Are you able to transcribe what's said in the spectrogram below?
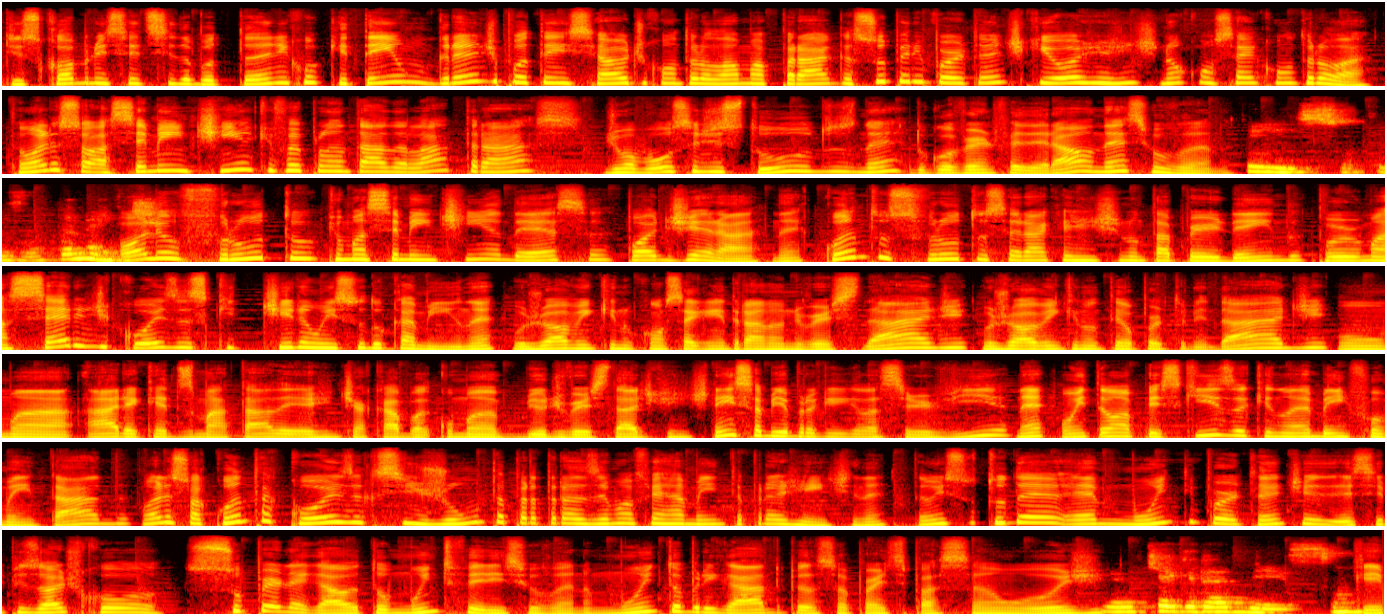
descobre um inseticida botânico que tem um grande potencial de controlar uma praga super importante que hoje a gente não consegue controlar. Então olha só, a sementinha que foi plantada lá atrás de uma bolsa de estudos, né? Do governo federal, né, Silvano? Isso, exatamente. Olha o fruto que uma sementinha dessa pode gerar, né? Quantos frutos será que a gente não tá perdendo por uma série de coisas que tiram isso do caminho, né? O jovem que não consegue entrar na universidade, o jovem que não tem oportunidade, uma área que é desmatada e a gente acaba com uma biodiversidade que a gente nem sabia para que ela servia, né? Ou então a pesquisa que não é bem fomentada. Olha só quanta coisa que se junta para trazer uma ferramenta pra gente, né? Então isso tudo é, é muito importante esse episódio ficou super legal. Eu tô muito feliz, Silvana. Muito obrigado pela sua participação hoje. Eu que agradeço. Fiquei,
